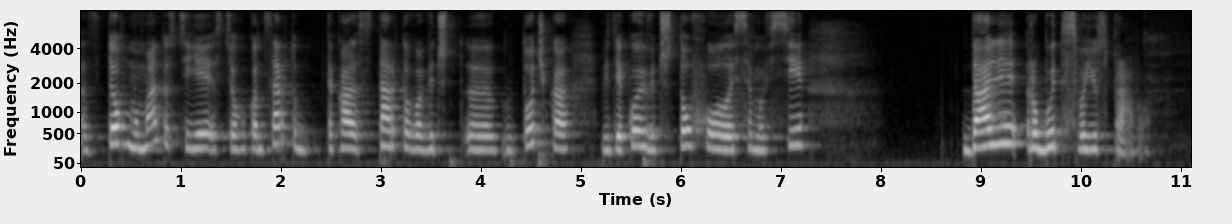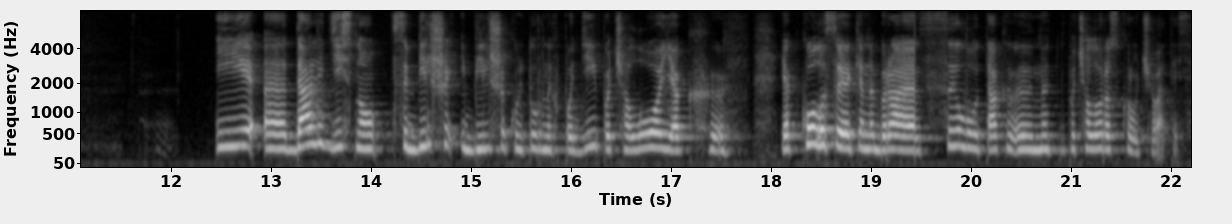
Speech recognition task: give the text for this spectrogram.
з того моменту, з, цієї, з цього концерту, така стартова відш- е, точка, від якої відштовхувалися ми всі далі робити свою справу. І е, далі дійсно все більше і більше культурних подій почало як, е, як колесо, яке набирає силу, так е, почало розкручуватися.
